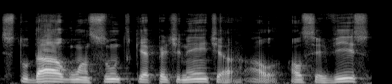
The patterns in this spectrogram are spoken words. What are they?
estudar algum assunto que é pertinente ao, ao serviço.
